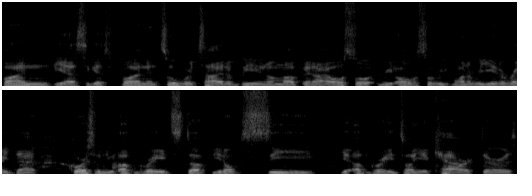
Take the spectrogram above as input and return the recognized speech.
fun. Yes, it gets fun until we're tired of beating them up. And I also re- also re- want to reiterate that, of course, when you upgrade stuff, you don't see your upgrades on your characters,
